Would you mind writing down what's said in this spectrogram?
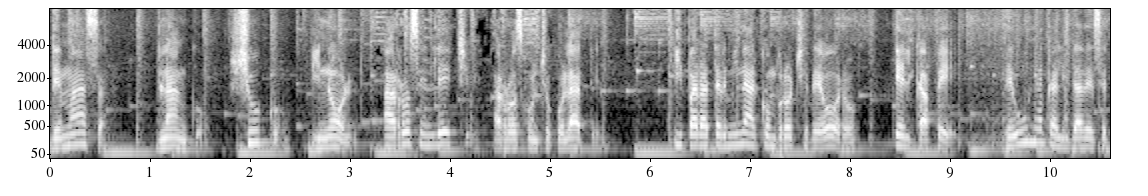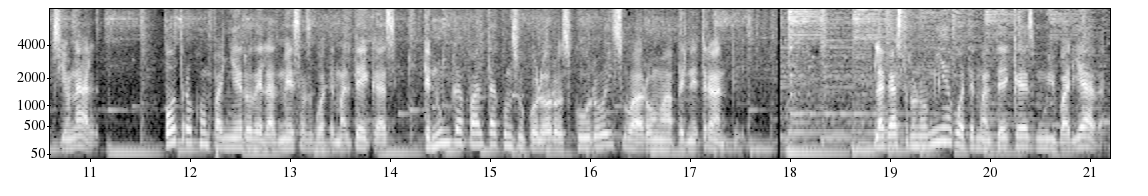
de masa, blanco, chuco, pinol, arroz en leche, arroz con chocolate. Y para terminar con broche de oro, el café, de una calidad excepcional. Otro compañero de las mesas guatemaltecas que nunca falta con su color oscuro y su aroma penetrante. La gastronomía guatemalteca es muy variada,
